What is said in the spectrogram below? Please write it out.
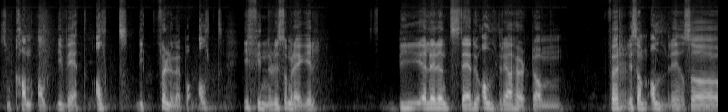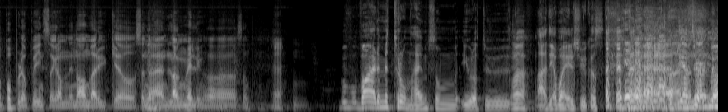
som kan alt. De vet alt. De følger med på alt. De finner du som regel by eller et sted du aldri har hørt om før. Liksom aldri. Og så popper de opp på Instagrammen din annenhver uke og sender deg en lang melding og sånn. Hva er det med Trondheim som gjorde at du ja. Nei, de er bare helt sjuke, ass. Nei, men, det, men det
